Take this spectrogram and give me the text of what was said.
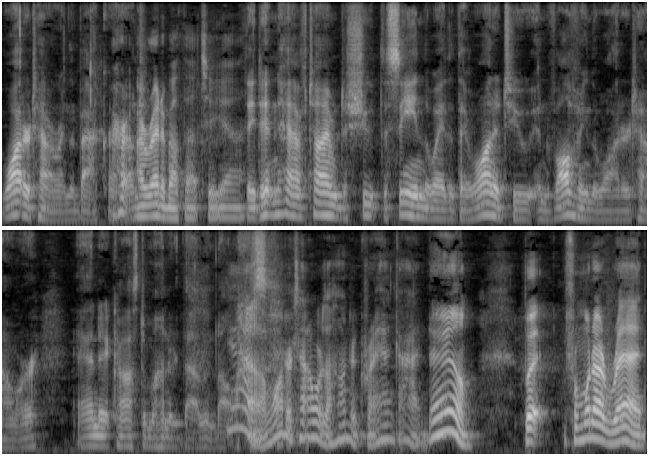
water tower in the I, heard- background. I read about that too. Yeah, They didn't have time to shoot the scene the way that they wanted to involving the water tower, and it cost them $100,000. yeah, a water tower's a hundred grand. God damn. But from what I read,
